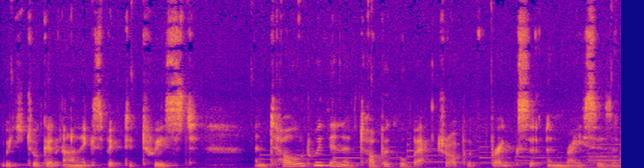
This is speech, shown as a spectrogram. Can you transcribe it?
which took an unexpected twist and told within a topical backdrop of Brexit and racism.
